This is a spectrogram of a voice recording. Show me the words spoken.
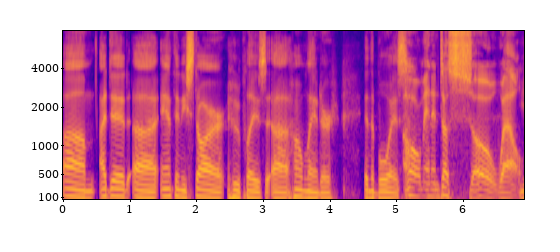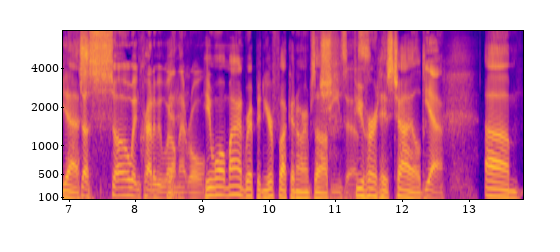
um, I did uh, Antony Starr, who plays uh, Homelander in The Boys. oh man, and does so well. Yes. Does so incredibly well in that role. He won't mind ripping your fucking arms off Jesus. if you hurt his child. yeah. Um,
